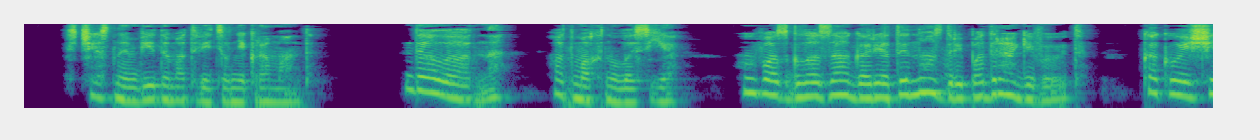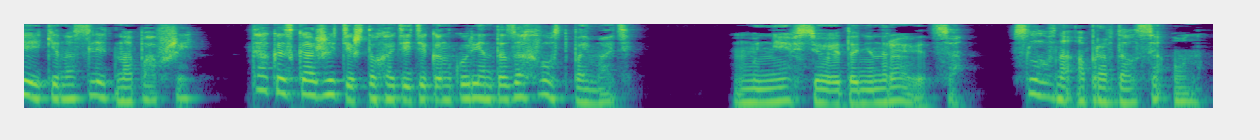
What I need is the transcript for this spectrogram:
– с честным видом ответил некромант. «Да ладно», – отмахнулась я. «У вас глаза горят и ноздри подрагивают, как у ищейки на след напавшей. Так и скажите, что хотите конкурента за хвост поймать». «Мне все это не нравится», – словно оправдался он.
